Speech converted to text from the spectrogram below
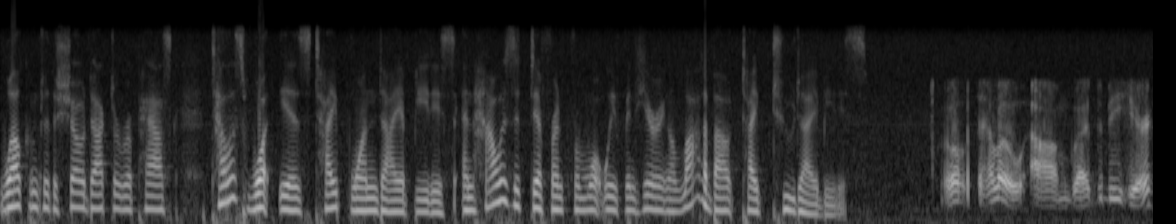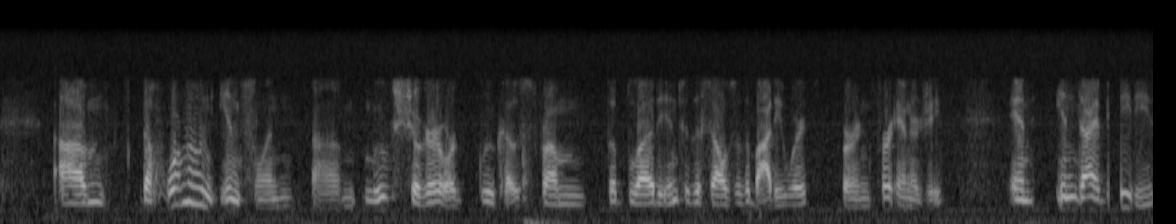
Welcome to the show, Dr. Repaske. Tell us what is type 1 diabetes and how is it different from what we've been hearing a lot about type 2 diabetes? Well, hello. I'm glad to be here. Um, the hormone insulin um, moves sugar or glucose from the blood into the cells of the body where it's burned for energy. And in diabetes,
